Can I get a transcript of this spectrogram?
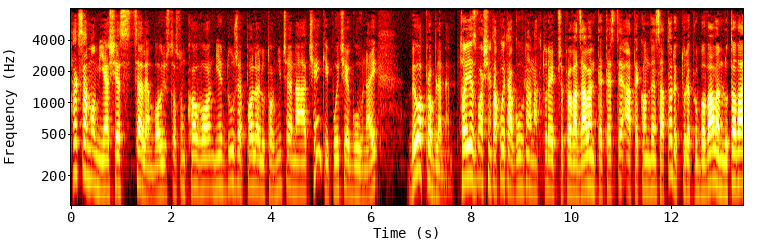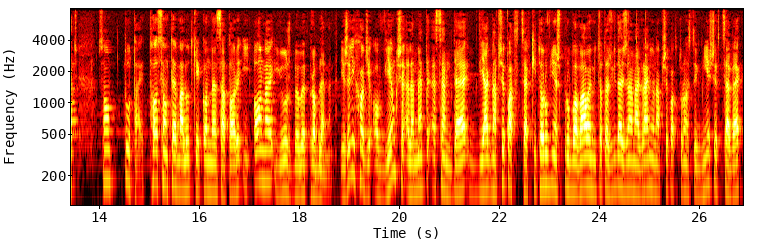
tak samo mija się z celem, bo już stosunkowo nieduże pole lutownicze na cienkiej płycie głównej było problemem. To jest właśnie ta płyta główna, na której przeprowadzałem te testy, a te kondensatory, które próbowałem lutować, są tutaj. To są te malutkie kondensatory i one już były problemem. Jeżeli chodzi o większe elementy SMD, jak na przykład cewki, to również próbowałem i to też widać na nagraniu, na przykład, którą z tych mniejszych cewek,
